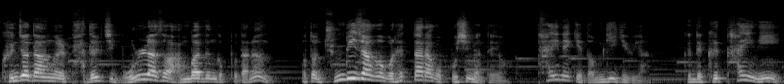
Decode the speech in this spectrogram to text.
근저당을 받을지 몰라서 안 받은 것보다는 어떤 준비 작업을 했다라고 보시면 돼요. 타인에게 넘기기 위한. 근데 그 타인이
